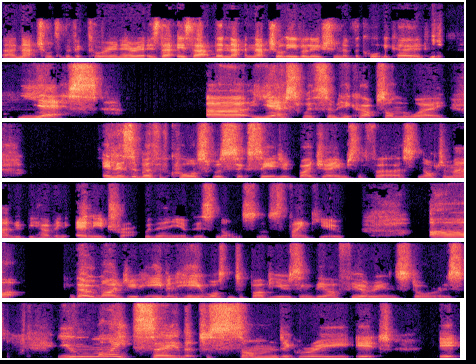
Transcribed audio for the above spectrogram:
uh, natural to the Victorian era. Is that is that the na- natural evolution of the courtly code? Yes, uh, yes, with some hiccups on the way. Elizabeth, of course, was succeeded by James I, not a man who'd be having any truck with any of this nonsense. Thank you. Uh, though, mind you, even he wasn't above using the Arthurian stories. You might say that to some degree it it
